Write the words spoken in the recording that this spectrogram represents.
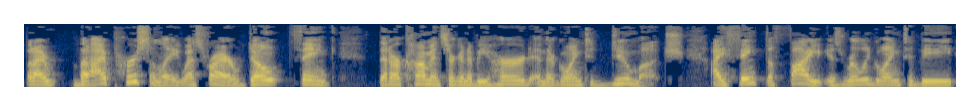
But I, but I personally, Wes Fryer, don't think that our comments are going to be heard and they're going to do much. I think the fight is really going to be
